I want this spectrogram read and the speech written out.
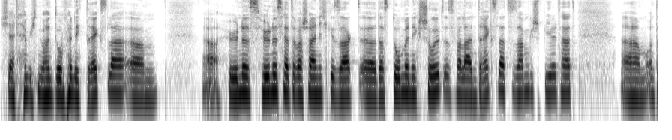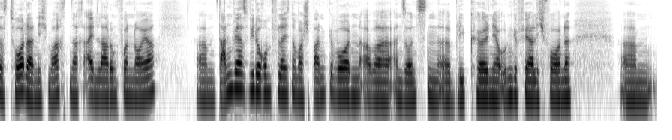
ich erinnere mich nur an Dominik Drexler. Ähm, ja, Hönes, Hönes hätte wahrscheinlich gesagt, äh, dass Dominik schuld ist, weil er einen Drexler zusammengespielt hat ähm, und das Tor da nicht macht nach Einladung von Neuer. Ähm, dann wäre es wiederum vielleicht nochmal spannend geworden, aber ansonsten äh, blieb Köln ja ungefährlich vorne. Ähm,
